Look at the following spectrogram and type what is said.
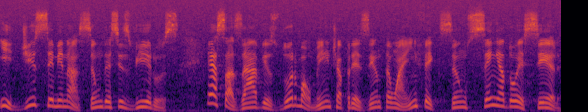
e disseminação desses vírus. Essas aves normalmente apresentam a infecção sem adoecer,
